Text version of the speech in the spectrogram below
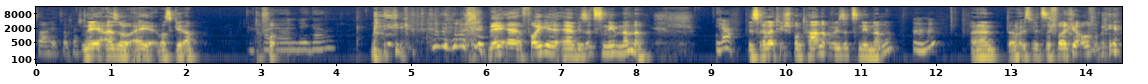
So, jetzt sind wir schon. Nee, also, ey, was geht ab? Vor- Feiern die ganz. nee, äh, Folge, äh, wir sitzen nebeneinander. Ja. Ist relativ spontan, aber wir sitzen nebeneinander. Mhm. Und da müssen wir jetzt eine Folge aufnehmen.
